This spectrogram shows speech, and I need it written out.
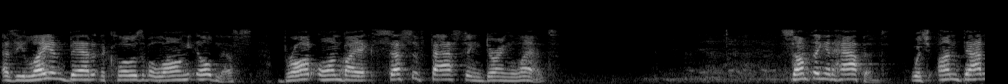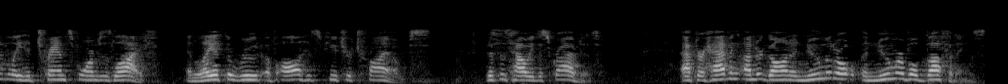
As he lay in bed at the close of a long illness brought on by excessive fasting during Lent, something had happened which undoubtedly had transformed his life and lay at the root of all his future triumphs. This is how he described it. After having undergone innumerable, innumerable buffetings,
